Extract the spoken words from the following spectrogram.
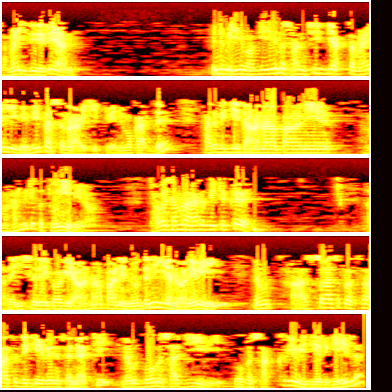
තමයි ඉදිරියට යන්නේ. මෙන්න මේ වගේම සංසිද්ධියක් තමයි මේ විපස්සනා විහිිත වෙන්නේ. මොකද්ද? අර විදිහට ආනාපානය සමහර විටක තුනී වෙනවා. තව සමහර විටක අර ඉස්සර එක වගේ ආනාපානෙ නොදණී යනවා නෙවෙයි. නමුත් ආස්වාද ප්‍රසආස දෙකේ වෙනස නැති නමුත් බොහොම සජීවී බොහොම සක්‍රීය විදියට ගිහිල්ලා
